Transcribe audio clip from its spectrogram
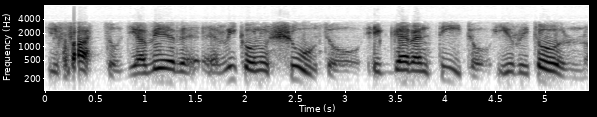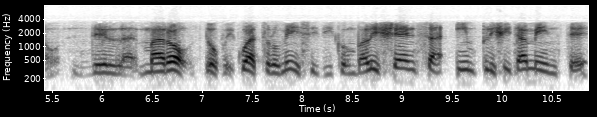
il fatto di aver riconosciuto e garantito il ritorno del Marò dopo i quattro mesi di convalescenza implicitamente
